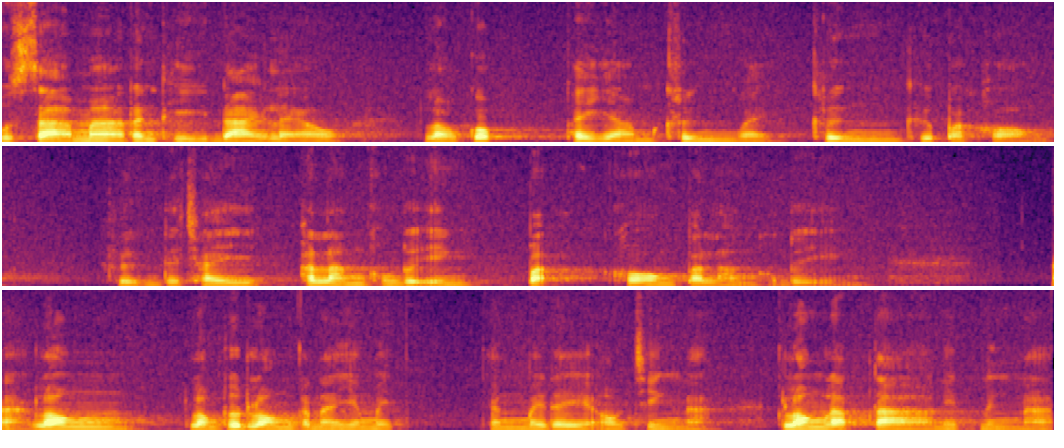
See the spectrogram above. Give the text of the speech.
อุตส่าห์มาทั้งทีได้แล้ว เราก็ พยายามคลึงไว้ คลึงคือประคอง คลึงแต่ใช้พลังของตัวเอง ประคองพลังของตัวเองอะลองลองทดลองกันนะ ยังไม่ยังไม่ได้เอาจริงนะลองหลับตานิดหนึ่งนะ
